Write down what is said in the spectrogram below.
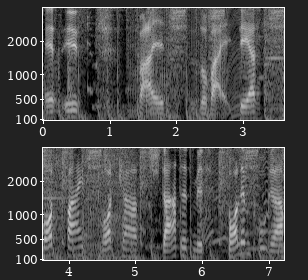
Es ist bald soweit. Der Spotfight Podcast startet mit vollem Programm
